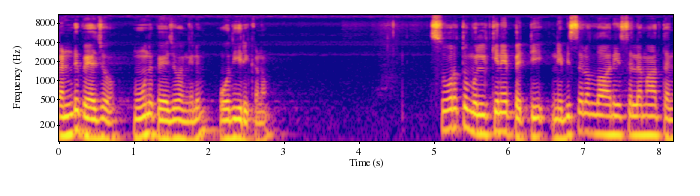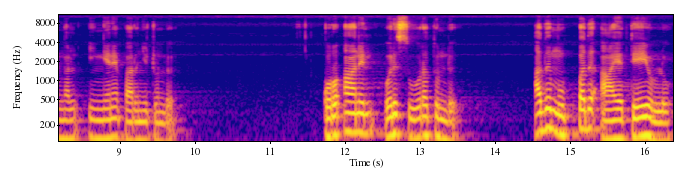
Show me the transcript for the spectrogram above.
രണ്ട് പേജോ മൂന്ന് പേജോ എങ്കിലും ഓതിയിരിക്കണം. സൂറത്തു മുൽക്കിനെ പറ്റി നബി സല്ലല്ലാഹു അലൈഹി വസല്ലമ തങ്ങൾ ഇങ്ങനെ പറഞ്ഞിട്ടുണ്ട്. ഖുർആനിൽ ഒരു സൂറത്തുണ്ട്. അത് മുപ്പത് ആയത്തേയുള്ളൂ.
